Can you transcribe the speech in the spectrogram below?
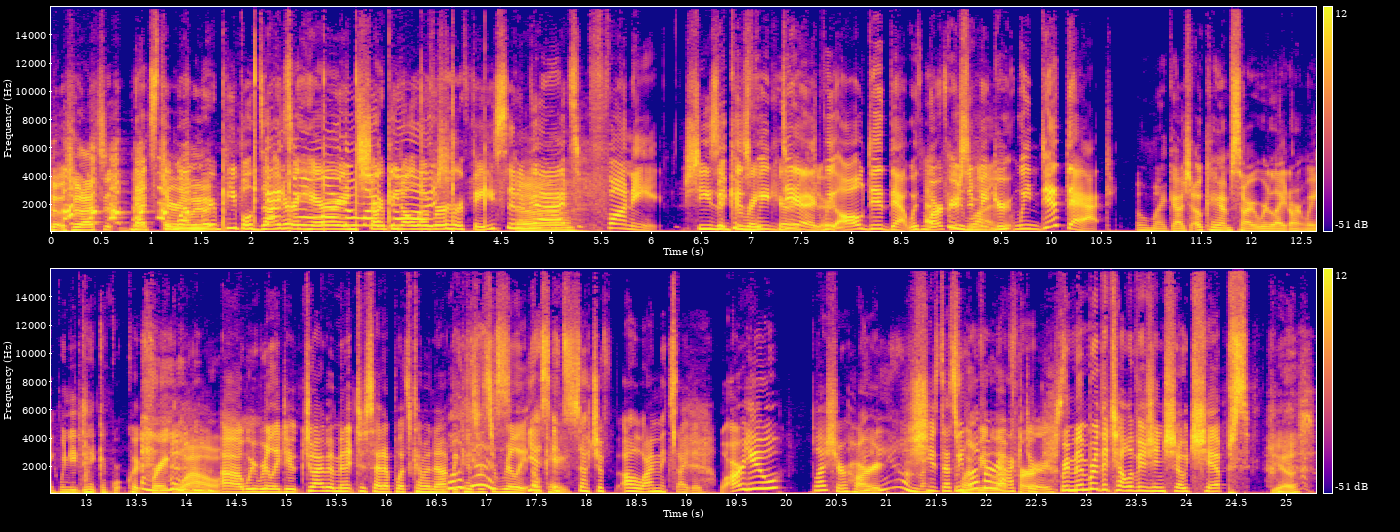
So, so that's that's, That's the one where people dyed That's her hair one, and oh my sharpied all over her face and That's funny. she's a because great we character. did. We all did that with markers and Everyone. maker. We did that. Oh my gosh. Okay, I'm sorry. We're late, aren't we? We need to take a quick break. Wow. Uh, we really do. Do I have a minute to set up what's coming up? Well, because yes. it's really yes. okay. It's such a. Oh, I'm excited. Are you? Bless your heart. am. She's that's We why love we our love actors. her. Remember the television show Chips? yes.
